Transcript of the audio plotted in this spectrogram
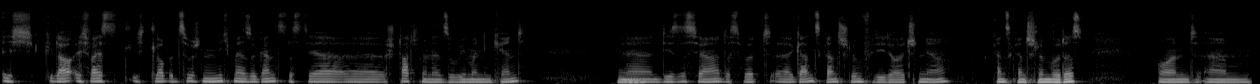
ich glaube, ich weiß, ich glaube inzwischen nicht mehr so ganz, dass der äh, stattfindet, so wie man ihn kennt. Hm. äh, dieses Jahr. Das wird äh, ganz, ganz schlimm für die Deutschen, ja. Ganz, ganz schlimm wird es. Und ähm,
